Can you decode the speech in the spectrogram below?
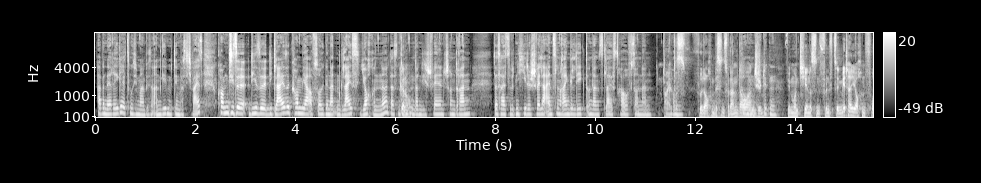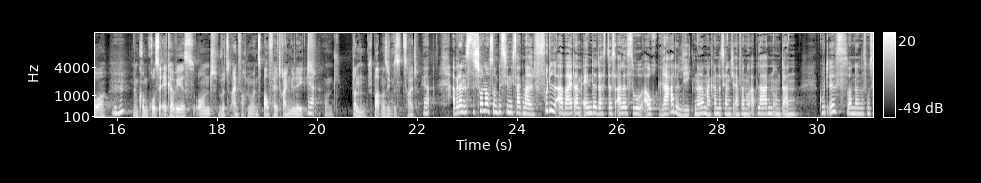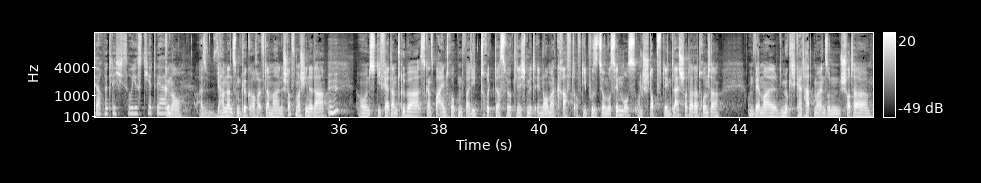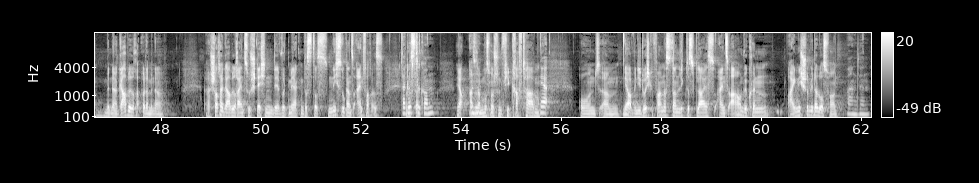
Aber in der Regel, jetzt muss ich mal ein bisschen angeben mit dem, was ich weiß, kommen diese, diese, die Gleise kommen ja auf sogenannten Gleisjochen, ne? Da sind Genau. unten dann die Schwellen schon dran. Das heißt, es wird nicht jede Schwelle einzeln reingelegt und dann das Gleis drauf, sondern Nein, kommen- das würde auch ein bisschen zu lang dauern. Wir, Stücken. Mhm. wir montieren es in 15 Meter Jochen vor, dann kommen große LKWs und wird einfach nur ins Baufeld reingelegt Ja. und dann spart man sich ein bisschen Zeit. Ja, aber dann ist es schon noch so ein bisschen, ich sag mal, Fuddelarbeit am Ende, dass das alles so auch gerade liegt. Ne? Man kann das ja nicht einfach nur abladen und dann gut ist, sondern das muss ja auch wirklich so justiert werden. Genau. Also wir haben dann zum Glück auch öfter mal eine Stopfmaschine da und die fährt dann drüber, ist ganz beeindruckend, weil die drückt das wirklich mit enormer Kraft auf die Position, wo es hin muss und stopft den Gleisschotter darunter. Und wer mal die Möglichkeit hat, mal in so einen Schotter mit einer Gabel oder mit einer äh, Schottergabel reinzustechen, der wird merken, dass das nicht so ganz einfach ist. Da durchzukommen. Ja, also da muss man schon viel Kraft haben. Ja. Und ähm, ja, wenn die durchgefahren ist, dann liegt das Gleis 1a und wir können eigentlich schon wieder losfahren. Wahnsinn.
